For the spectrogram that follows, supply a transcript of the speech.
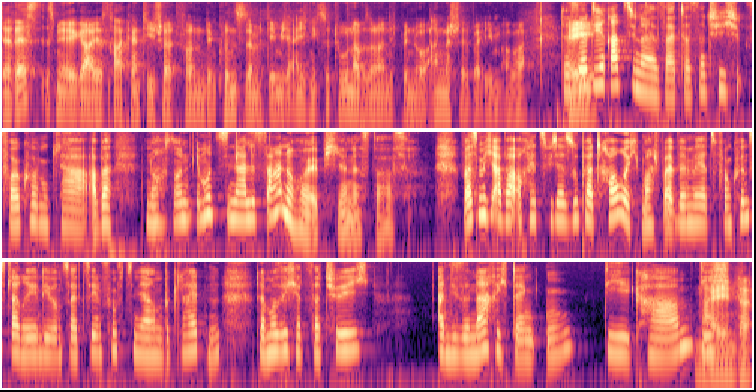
der Rest ist mir egal, ihr tragt kein T-Shirt von dem Künstler, mit dem ich eigentlich nichts zu tun habe, sondern ich bin nur angestellt bei ihm, aber Das hey, ist ja die rationale Seite, das ist natürlich vollkommen klar. Aber noch so ein emotionales Sahnehäubchen ist das. Was mich aber auch jetzt wieder super traurig macht, weil wenn wir jetzt von Künstlern reden, die uns seit 10, 15 Jahren begleiten, da muss ich jetzt natürlich an diese Nachricht denken, die kam. Die Nein, da,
